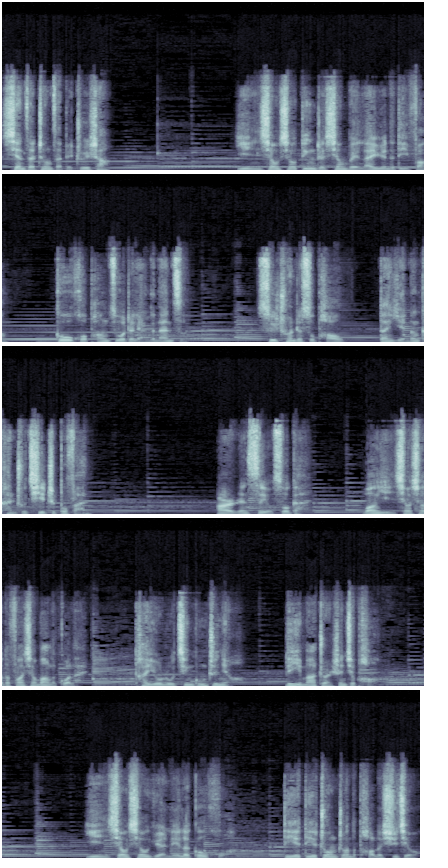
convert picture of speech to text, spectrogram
现在正在被追杀。尹潇潇盯着香味来源的地方，篝火旁坐着两个男子，虽穿着素袍，但也能看出气质不凡。二人似有所感，往尹潇潇的方向望了过来。他犹如惊弓之鸟，立马转身就跑。尹潇潇远离了篝火，跌跌撞撞的跑了许久。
